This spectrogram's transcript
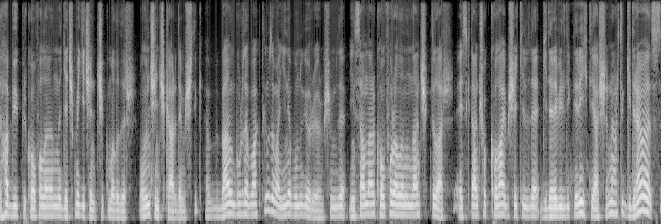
daha büyük bir konfor alanına geçmek için çıkmalıdır. Onun için çıkar demiştik. Ben burada baktığım zaman yine bunu görüyorum. Şimdi insanlar konfor alanından çıktılar. Eskiden çok kolay bir şekilde giderebildikleri ihtiyaçlarını artık gideremez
